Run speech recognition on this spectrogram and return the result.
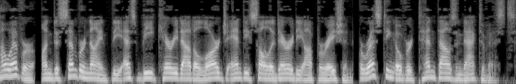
However, on December 9 the SB carried out a large anti-solidarity operation, arresting over 10,000 activists.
